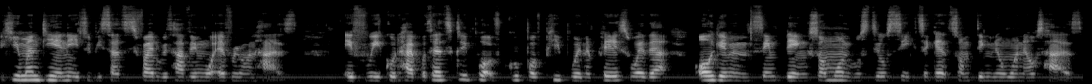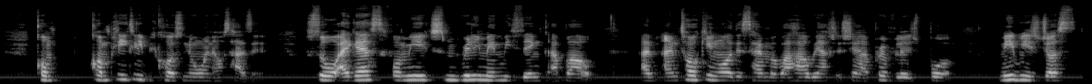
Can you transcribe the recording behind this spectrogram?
human DNA to be satisfied with having what everyone has if we could hypothetically put a group of people in a place where they're all given the same thing, someone will still seek to get something no one else has, com- completely because no one else has it. So I guess for me, it just really made me think about. I'm, I'm talking all this time about how we have to share our privilege, but maybe it's just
